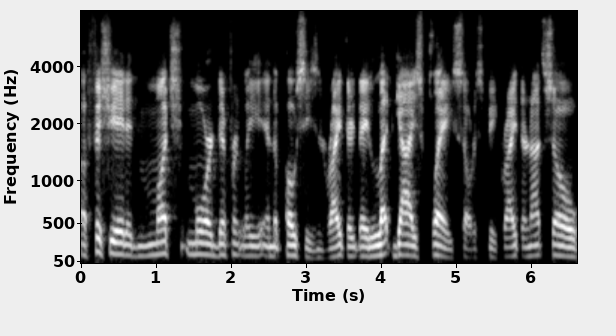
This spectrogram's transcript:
officiated much more differently in the postseason, right? They they let guys play, so to speak, right? They're not so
